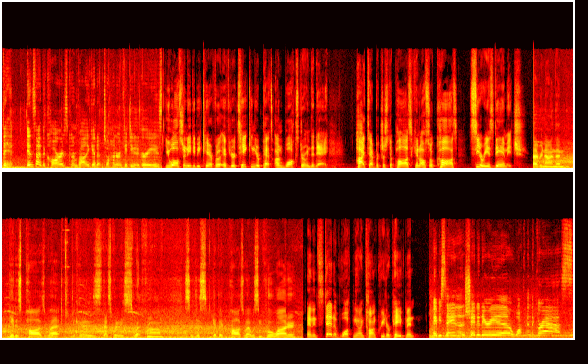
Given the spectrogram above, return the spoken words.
the inside the car is going to probably get up to 150 degrees. You also need to be careful if you're taking your pets on walks during the day. High temperatures to paws can also cause serious damage. Every now and then get his paws wet because that's where they sweat from. So just get their paws wet with some cool water. And instead of walking on concrete or pavement, maybe staying in a shaded area or walking in the grass,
